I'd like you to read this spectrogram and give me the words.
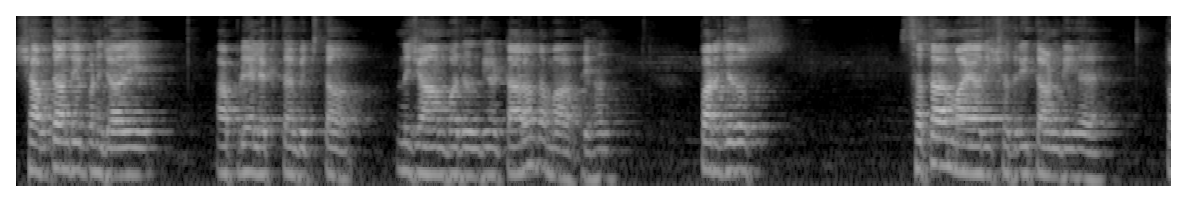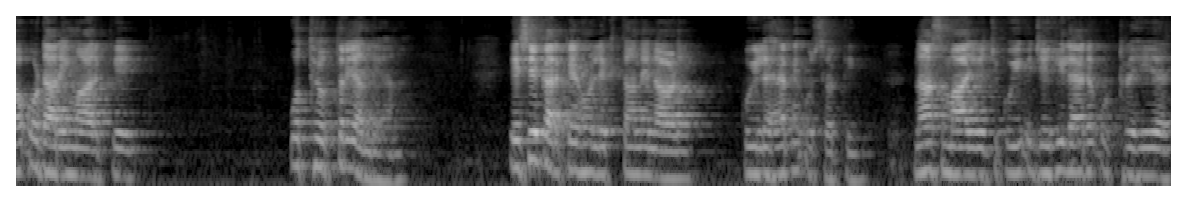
ਸ਼ਬਦਾਂ ਦੇ ਬਣਜਾਰੇ ਆਪਣੀਆਂ ਲਿਖਤਾਂ ਵਿੱਚ ਤਾਂ ਨਿਜ਼ਾਮ ਬਦਲਣ ਦੀਆਂ ਟਾਰਾਂ ਤਾਂ ਮਾਰਦੇ ਹਨ, ਪਰ ਜਦੋਂ ਸ- ਸਤਾ ਮਾਇਆ ਦੀ ਛਤਰੀ ਤਾਣਦੀ ਹੈ ਤਾਂ ਉਹ ਡਾਰੀ ਮਾਰ ਕੇ ਉੱਥੇ ਉਤਰ ਜਾਂਦੇ ਹਨ। ਇਸੇ ਕਰਕੇ ਹੁਣ ਲਿਖਤਾਂ ਦੇ ਨਾਲ ਕੋਈ ਲਹਿਰ ਨਹੀਂ ਉਸਰਦੀ ਨਾ ਸਮਾਜ ਵਿੱਚ ਕੋਈ ਅਜਿਹੀ ਲਹਿਰ ਉੱਠ ਰਹੀ ਹੈ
